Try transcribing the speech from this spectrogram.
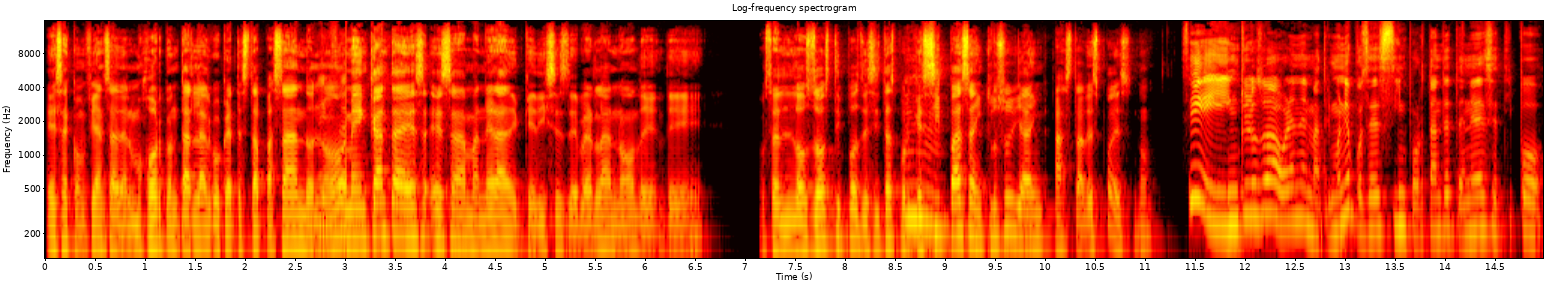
esa confianza de a lo mejor contarle algo que te está pasando, ¿no? Me encanta esa manera de que dices de verla, ¿no? De, de o sea, los dos tipos de citas, porque sí pasa incluso ya hasta después, ¿no? Sí, incluso ahora en el matrimonio, pues es importante tener ese tipo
